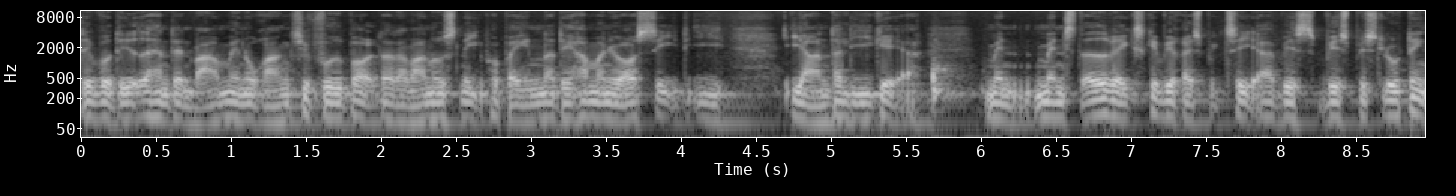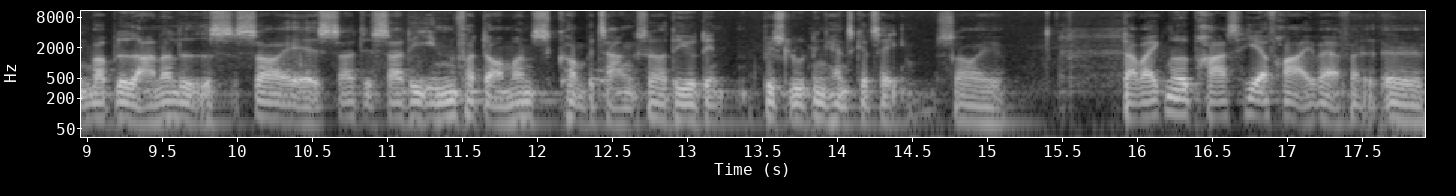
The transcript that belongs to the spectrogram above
det vurderede han, den var med en orange fodbold, og der var noget sne på banen, og det har man jo også set i, i andre ligaer. Men, men stadigvæk skal vi respektere, at hvis, hvis beslutningen var blevet anderledes, så, øh, så, er det, så er det inden for dommerens kompetencer, og det er jo den beslutning, han skal tage. Så øh, der var ikke noget pres herfra i hvert fald. Øh,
